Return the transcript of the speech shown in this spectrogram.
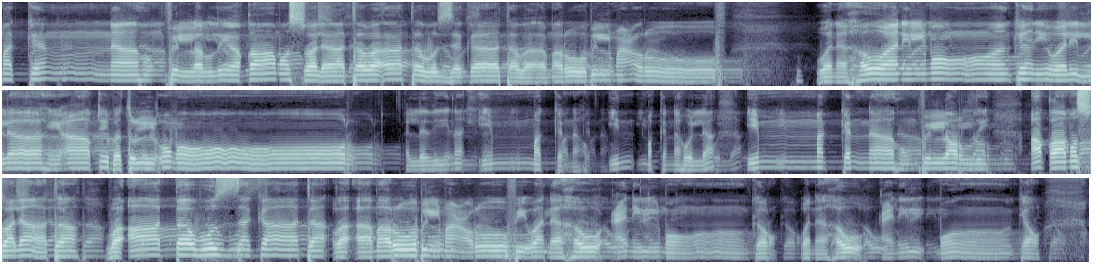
مكناهم في الأرض أقاموا الصلاة وآتوا الزكاة وأمروا بالمعروف ونهوا عن المنكر ولله عاقبة الأمور. الذين إن مكناهم. إن مكناه لا إن مكناهم في الأرض. أقاموا الصلاة وآتوا الزكاة وأمروا بالمعروف ونهوا عن المنكر ونهوا عن المنكر.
